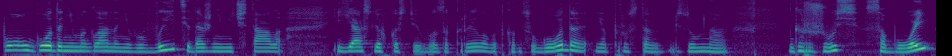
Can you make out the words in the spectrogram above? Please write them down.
полгода не могла на него выйти, даже не мечтала, и я с легкостью его закрыла вот к концу года, я просто безумно горжусь собой,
